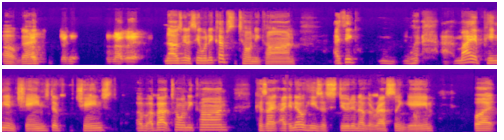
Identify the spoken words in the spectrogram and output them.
oh, go Oh, ahead. go ahead. No, go ahead. No, I was gonna say when it comes to Tony Khan, I think my opinion changed of changed of, about Tony Khan because I, I know he's a student of the wrestling game, but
